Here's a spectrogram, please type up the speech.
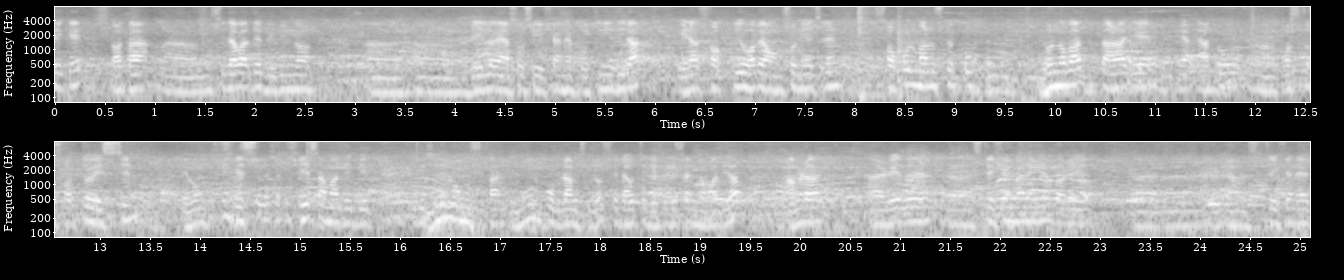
থেকে তথা মুর্শিদাবাদের বিভিন্ন রেলওয়ে অ্যাসোসিয়েশনের প্রতিনিধিরা এরা সক্রিয়ভাবে অংশ নিয়েছিলেন। সকল মানুষকে খুব ধন্যবাদ। তারা যে এত কষ্ট সত্ত্বেও এসছেন এবং শেষ শেষ আমাদের যে মূল অনুষ্ঠান, মূল প্রোগ্রাম ছিল, সেটা হচ্ছে ডেপুটেশন জমা দেওয়া। আমরা রেলওয়ে স্টেশন ম্যানেজার বা স্টেশনের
